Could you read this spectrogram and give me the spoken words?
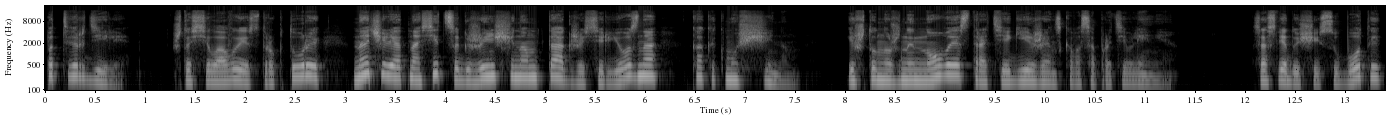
подтвердили, что силовые структуры начали относиться к женщинам так же серьезно, как и к мужчинам, и что нужны новые стратегии женского сопротивления. Со следующей субботы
